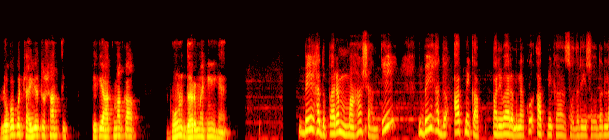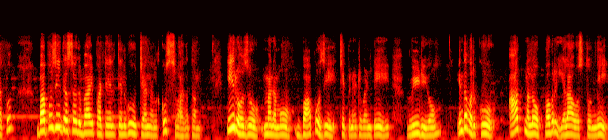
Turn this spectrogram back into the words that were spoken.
लोगों को चाहिए तो शांति क्योंकि आत्मा का गुण धर्म ही है బేహద్ పరం మహాశాంతి బేహద్ ఆత్మిక పరివారమునకు ఆత్మిక సోదరి సోదరులకు బాపూజీ దశరథ్ పటేల్ తెలుగు ఛానల్కు స్వాగతం ఈరోజు మనము బాపూజీ చెప్పినటువంటి వీడియో ఇంతవరకు ఆత్మలో పవర్ ఎలా వస్తుంది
